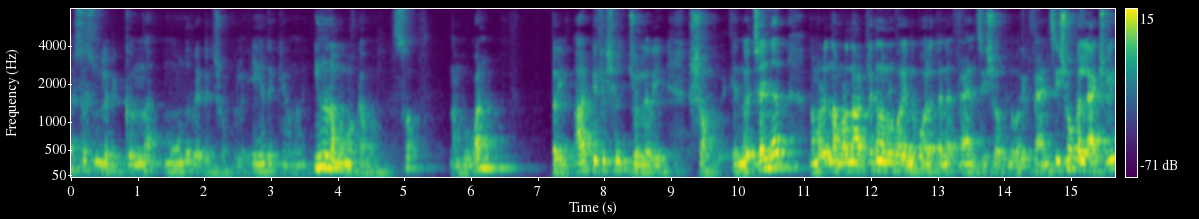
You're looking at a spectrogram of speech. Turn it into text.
ബിസിനസ്സും ലഭിക്കുന്ന മൂന്ന് റീറ്റെയിൽ ഷോപ്പുകൾ ഏതൊക്കെയാണെന്നാണ് ഇന്ന് നമ്മൾ നോക്കാൻ പോകുന്നത്. So number one artificial jewellery shop എന്ന് വെച്ച് കഴിഞ്ഞാൽ നമ്മുടെ നമ്മുടെ നാട്ടിലൊക്കെ നമ്മൾ പറയുന്ന പോലെ തന്നെ ഫാൻസി ഷോപ്പ് എന്ന് പറയും. ഫാൻസി ഷോപ്പ് അല്ല ആക്ച്വലി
